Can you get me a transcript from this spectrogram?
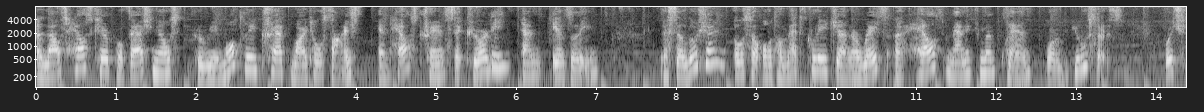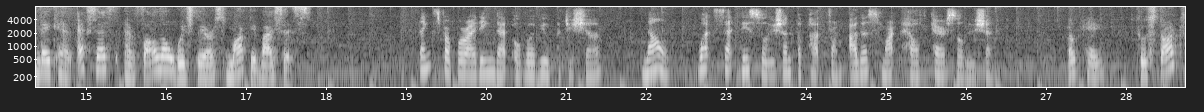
allows healthcare professionals to remotely track vital signs and health trends securely and easily. The solution also automatically generates a health management plan for users, which they can access and follow with their smart devices. Thanks for providing that overview, Patricia. Now, what set this solution apart from other smart healthcare solutions? Okay, to start,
